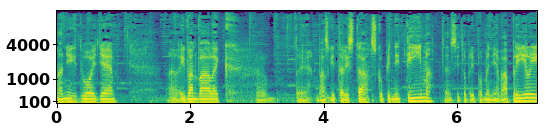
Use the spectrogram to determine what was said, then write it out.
na nich dôjde. Ivan Válek to je basgitarista skupiny Team, ten si to pripomenie v apríli,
